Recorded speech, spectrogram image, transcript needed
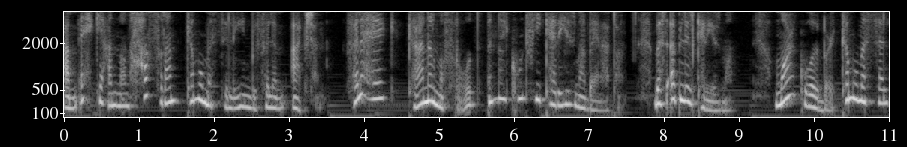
عم أحكي عنهم حصرا كممثلين بفيلم أكشن. فلهيك كان المفروض أنه يكون في كاريزما بيناتهم. بس قبل الكاريزما مارك وولبرغ كممثل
